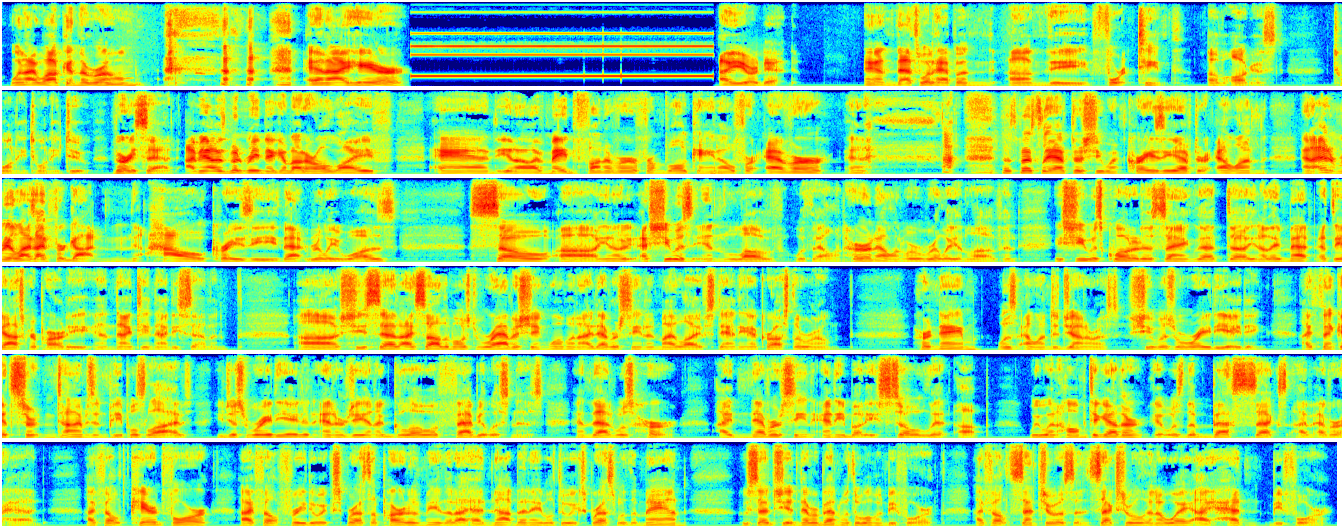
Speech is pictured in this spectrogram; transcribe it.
When I walk in the room and I hear, oh, you're dead. And that's what happened on the 14th of August, 2022. Very sad. I mean, I've been reading about her whole life, and, you know, I've made fun of her from Volcano forever. And. especially after she went crazy after Ellen. And I didn't realize I'd forgotten how crazy that really was. So, uh, you know, she was in love with Ellen. Her and Ellen were really in love. And she was quoted as saying that, uh, you know, they met at the Oscar party in 1997. Uh, she said, I saw the most ravishing woman I'd ever seen in my life standing across the room. Her name was Ellen DeGeneres. She was radiating. I think at certain times in people's lives, you just radiate an energy and a glow of fabulousness, and that was her. I'd never seen anybody so lit up. We went home together. It was the best sex I've ever had. I felt cared for. I felt free to express a part of me that I had not been able to express with a man who said she had never been with a woman before. I felt sensuous and sexual in a way I hadn't before.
